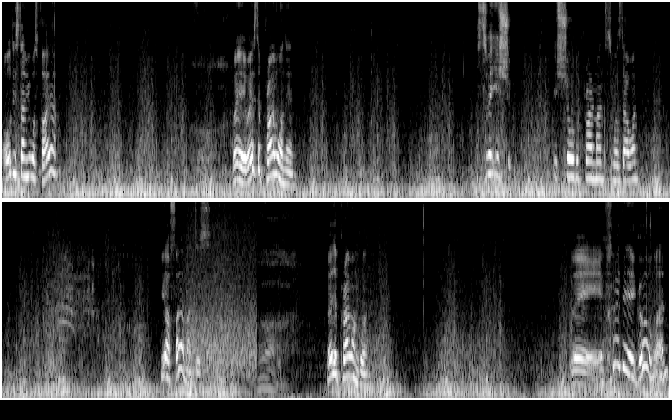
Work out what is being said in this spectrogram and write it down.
All this time he was fire? Wait, where's the prime one then? I swear you, sh you showed the prime mantis was that one. You are fire mantis. Where the prime one gone? Wait, where did it go, man?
